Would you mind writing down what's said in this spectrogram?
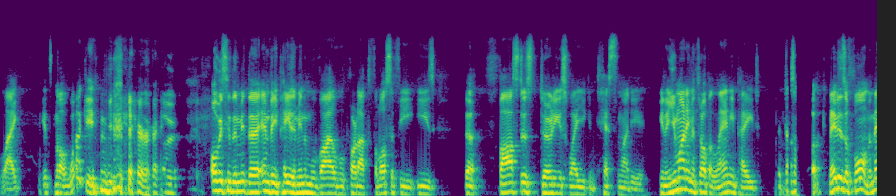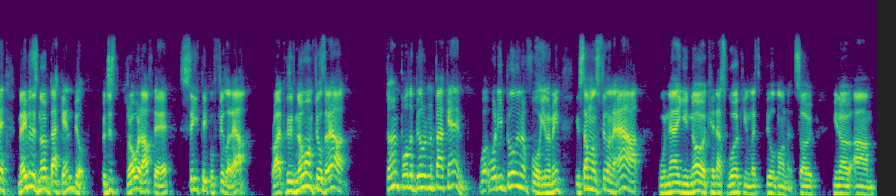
like it's not working. right. so obviously, the, the MVP, the minimal viable product philosophy is the fastest, dirtiest way you can test an idea. You know, you might even throw up a landing page that mm-hmm. doesn't work. Maybe there's a form, and maybe, maybe there's no back end built, but just throw it up there, see people fill it out, right? Because if no one fills it out, don't bother building the back end. What, what are you building it for? You know what I mean? If someone's filling it out, well, now you know, okay, that's working. Let's build on it. So, you know, um,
